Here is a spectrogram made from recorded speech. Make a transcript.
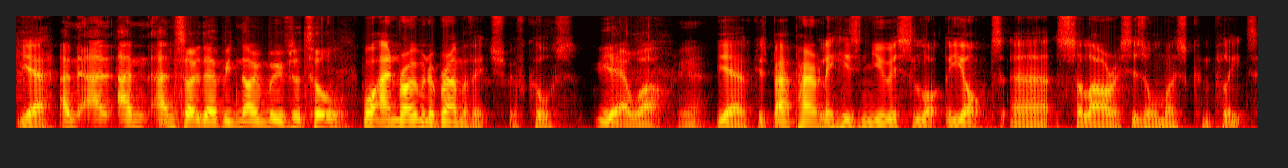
Yeah, and and and, and so there'll be no moves at all. Well, and Roman Abramovich, of course. Yeah, well, yeah, yeah, because apparently his newest yacht, uh, Solaris, is almost complete.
